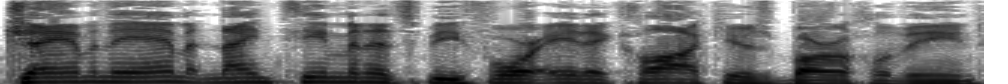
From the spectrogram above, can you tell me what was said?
JM and the AM at 19 minutes before 8 o'clock. Here's Baruch Levine.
